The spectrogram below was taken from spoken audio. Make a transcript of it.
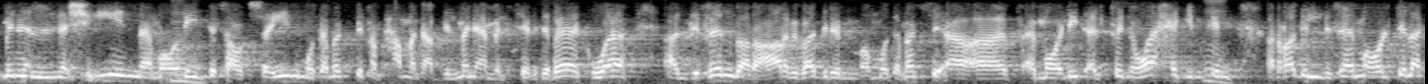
من الناشئين مواليد 99 متمسك محمد عبد المنعم ال third back وال defender عربي بدر متمسك مواليد 2001 يمكن الراجل زي ما قلت لك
